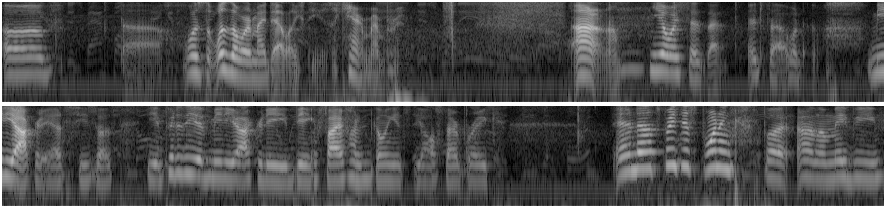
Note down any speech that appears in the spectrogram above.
of uh, what's the, what's the word my dad likes to use? I can't remember it. I don't know. He always says that. It's uh, what mediocrity. That's he says the epitome of mediocrity being 500 going into the All Star break, and uh, it's pretty disappointing. But I don't know. Maybe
